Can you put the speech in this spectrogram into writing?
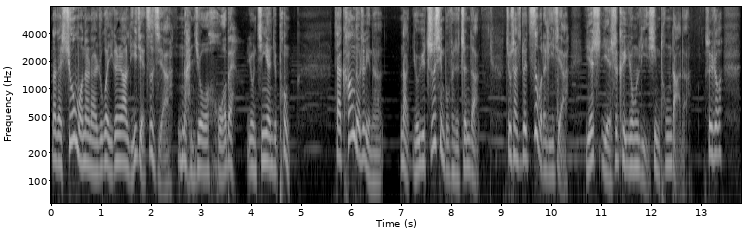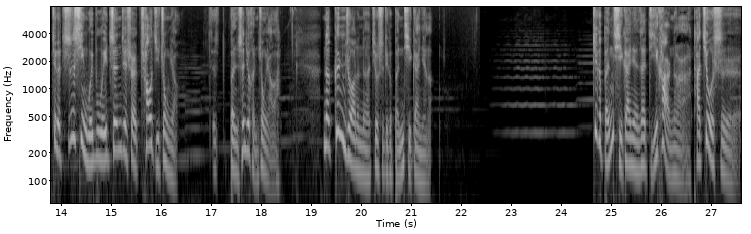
那在修魔那儿呢，如果一个人要理解自己啊，那你就活呗，用经验去碰。在康德这里呢。那由于知性部分是真的，就算是对自我的理解啊，也是也是可以用理性通达的。所以说，这个知性为不为真这事儿超级重要，本身就很重要啊。那更重要的呢，就是这个本体概念了。这个本体概念在笛卡尔那儿，它就是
